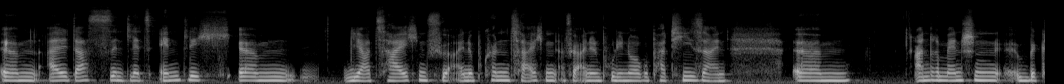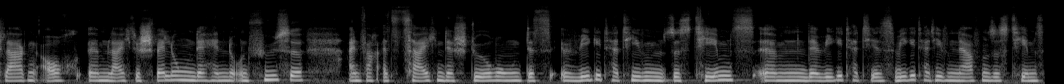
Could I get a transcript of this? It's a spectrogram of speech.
Ähm, all das sind letztendlich ähm, ja, Zeichen für eine, können Zeichen für eine Polyneuropathie sein. Ähm, andere Menschen beklagen auch ähm, leichte Schwellungen der Hände und Füße, einfach als Zeichen der Störung des vegetativen Systems, ähm, der vegetativ des vegetativen Nervensystems,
